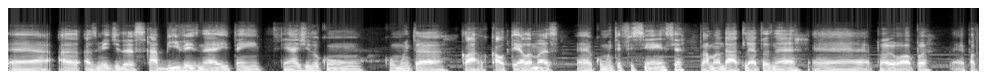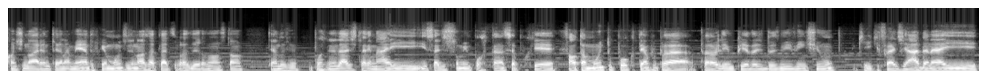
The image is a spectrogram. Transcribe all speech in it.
é, a, as medidas cabíveis, né? E tem, tem agido com, com muita, claro, cautela, mas é, com muita eficiência para mandar atletas, né, é, para a Europa é, para continuarem no treinamento, porque muitos de nós atletas brasileiros não estão tendo oportunidade de treinar e isso é de suma importância porque falta muito pouco tempo para a Olimpíada de 2021 que, que foi adiada, né? E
